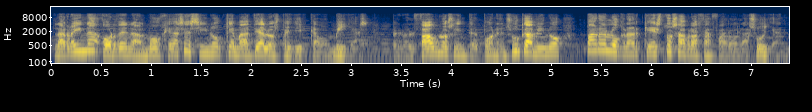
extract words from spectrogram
La reina ordena al monje asesino que mate a los pellizcabombillas, pero el fauno se interpone en su camino para lograr que estos abrazafarolas huyan.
